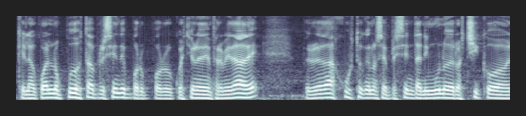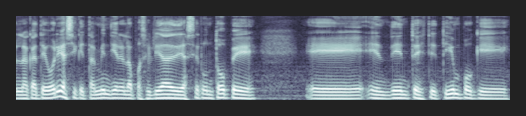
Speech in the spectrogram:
que la cual no pudo estar presente por, por cuestiones de enfermedades, pero da justo que no se presenta ninguno de los chicos en la categoría, así que también tiene la posibilidad de hacer un tope eh, dentro de este tiempo que,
